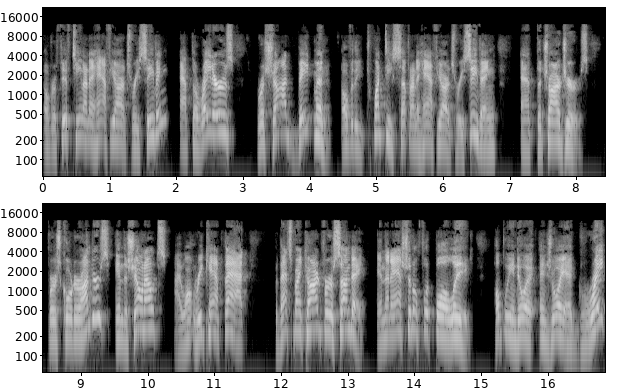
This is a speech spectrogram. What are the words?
over 15 and a half yards receiving at the Raiders. Rashod Bateman over the 27 and a half yards receiving at the Chargers. First quarter unders in the show notes. I won't recap that, but that's my card for Sunday in the National Football League. Hope we enjoy, enjoy a great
